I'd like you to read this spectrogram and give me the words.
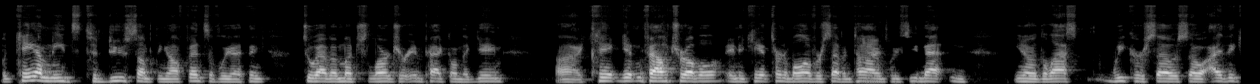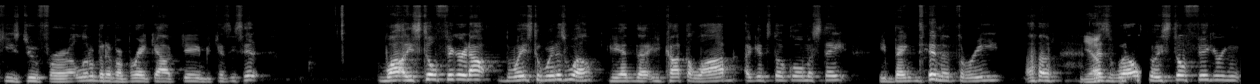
But Cam needs to do something offensively, I think, to have a much larger impact on the game. Uh, can't get in foul trouble, and he can't turn the ball over seven times. We've seen that in you know the last week or so. So I think he's due for a little bit of a breakout game because he's hit. While he's still figuring out the ways to win as well, he had the he caught the lob against Oklahoma State. He banked in a three uh, yep. as well. So he's still figuring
